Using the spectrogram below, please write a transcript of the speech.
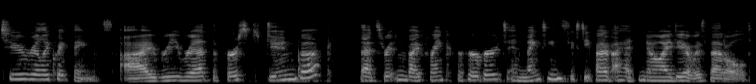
two really quick things. I reread the first Dune book that's written by Frank Herbert in 1965. I had no idea it was that old.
